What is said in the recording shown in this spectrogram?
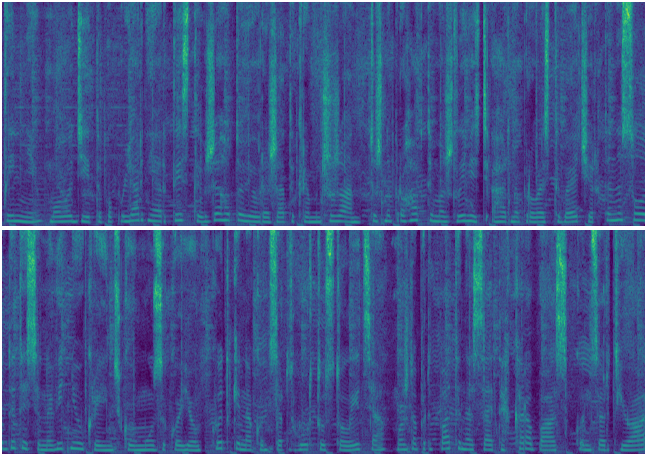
Стильні, молоді та популярні артисти вже готові вражати кременчужан, тож не прогавте можливість гарно провести вечір та насолодитися новітньою українською музикою. Квитки на концерт гурту Столиця можна придбати на сайтах Карабас, Концерт.ua,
